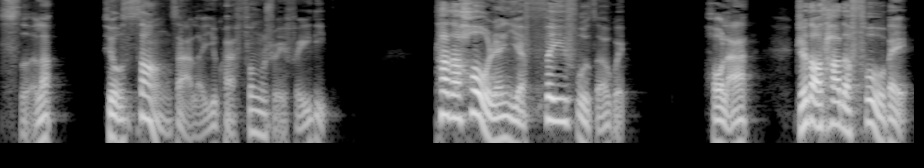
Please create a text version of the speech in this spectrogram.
死了，就葬在了一块风水肥地。他的后人也非富则贵。后来，直到他的父辈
